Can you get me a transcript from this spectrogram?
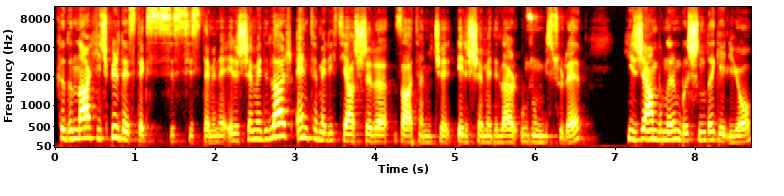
Kadınlar hiçbir destek sistemine erişemediler. En temel ihtiyaçları zaten hiç erişemediler uzun bir süre. Hijyen bunların başında geliyor.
